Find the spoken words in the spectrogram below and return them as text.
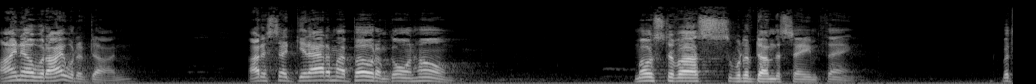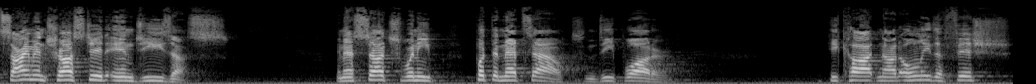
I know what I would have done. I'd have said, Get out of my boat, I'm going home. Most of us would have done the same thing. But Simon trusted in Jesus. And as such, when he put the nets out in deep water. He caught not only the fish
